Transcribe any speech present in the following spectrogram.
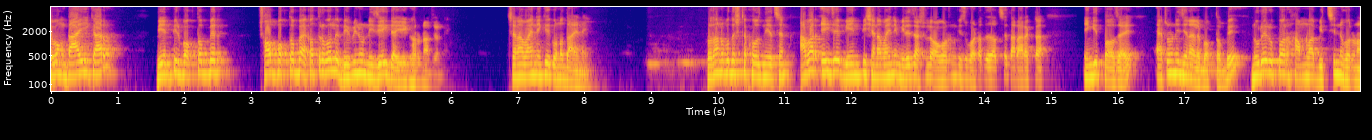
এবং দায়ী কার? বিএনপির বক্তব্যের, সব বক্তব্য একত্র করলে বিভিন্ন নিজেই দায়ী এই ঘটনার জন্য। সেনাবাহিনীকে কোনো দায় নেই। প্রধান উপদেষ্টা খোঁজ নিয়েছেন। আবার এই যে বিএনপি সেনাবাহিনী মিলে যে আসলে অঘটন কিছু ঘটাতে যাচ্ছে, তার আরেকটা ইঙ্গিত পাওয়া যায় অ্যাটর্নি জেনারেলের বক্তব্যে, নূরের উপর হামলা বিচ্ছিন্ন ঘটনা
